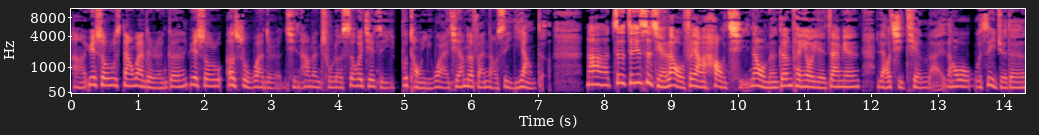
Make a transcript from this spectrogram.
啊，月收入三万的人跟月收入二十五万的人，其实他们除了社会阶级不同以外，其实他们的烦恼是一样的。那这这件事情让我非常好奇。那我们跟朋友也在那边聊起天来，然后我自己觉得，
